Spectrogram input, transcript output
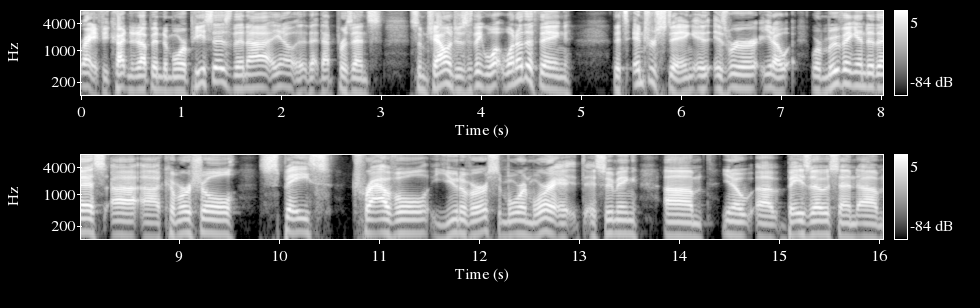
Right. If you're cutting it up into more pieces, then uh, you know that, that presents some challenges. I think one other thing that's interesting is, is, we're you know we're moving into this uh, uh, commercial space travel universe more and more, assuming um, you know uh, Bezos and um,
